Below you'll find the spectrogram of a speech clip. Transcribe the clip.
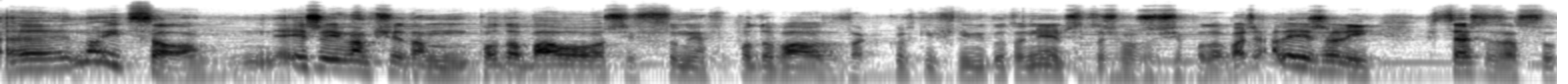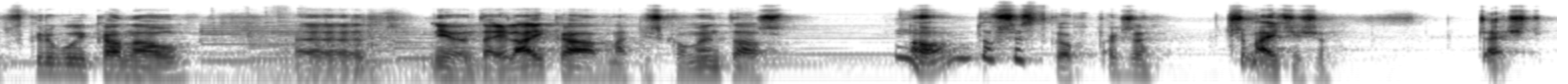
E, No i co? Jeżeli Wam się tam podobało, czy w sumie podobało to tak krótkim filmiku, to nie wiem, czy coś może się podobać, ale jeżeli chcesz, to zasubskrybuj kanał, e, nie wiem, daj lajka, napisz komentarz. No to wszystko. Także trzymajcie się. Cześć!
